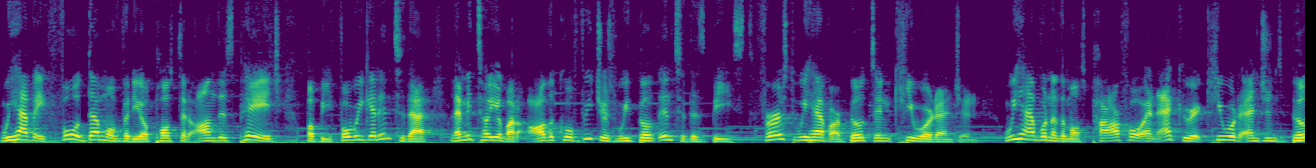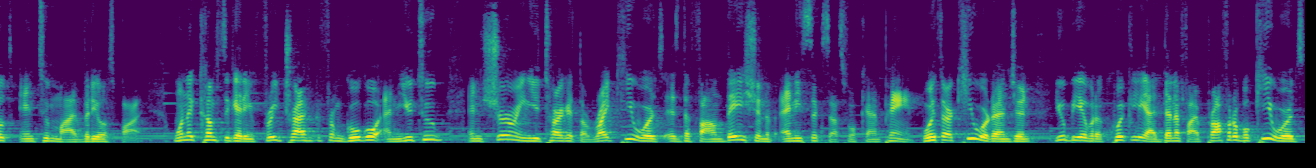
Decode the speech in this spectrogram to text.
We have a full demo video posted on this page, but before we get into that, let me tell you about all the cool features we've built into this beast. First, we have our built-in keyword engine we have one of the most powerful and accurate keyword engines built into My Video Spy. When it comes to getting free traffic from Google and YouTube, ensuring you target the right keywords is the foundation of any successful campaign. With our keyword engine, you'll be able to quickly identify profitable keywords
